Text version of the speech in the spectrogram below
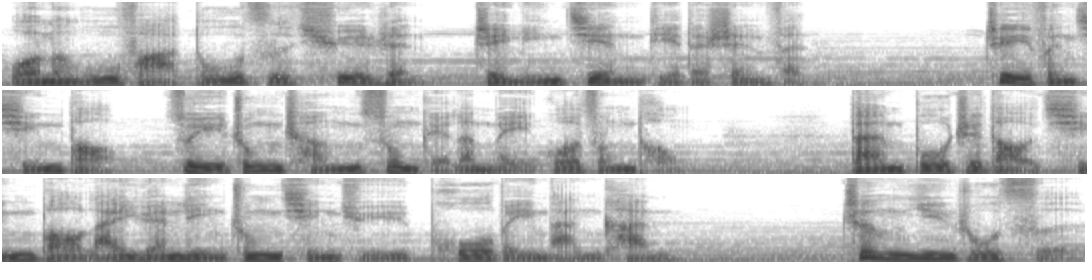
我们无法独自确认这名间谍的身份。这份情报最终呈送给了美国总统，但不知道情报来源令中情局颇为难堪。正因如此，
